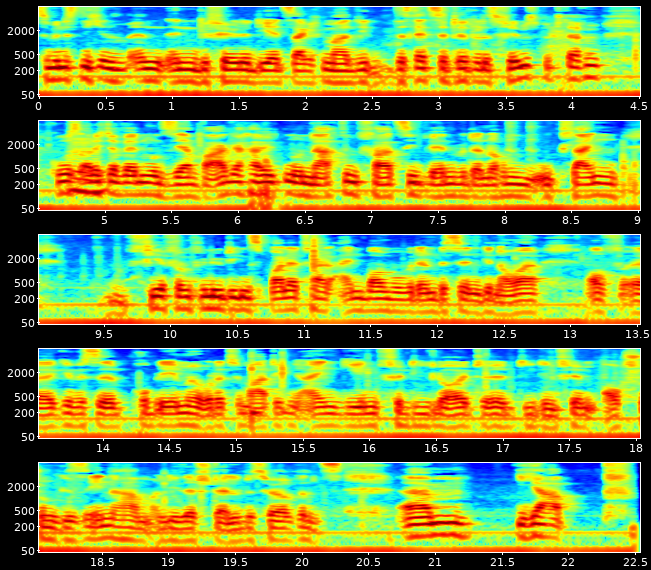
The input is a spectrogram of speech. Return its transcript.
zumindest nicht in, in, in Gefilde, die jetzt, sage ich mal, die, das letzte Drittel des Films betreffen. Großartig, mhm. da werden wir uns sehr vage halten und nach dem Fazit werden wir dann noch einen, einen kleinen vier, fünfminütigen Spoiler-Teil einbauen, wo wir dann ein bisschen genauer auf äh, gewisse Probleme oder Thematiken eingehen für die Leute, die den Film auch schon gesehen haben an dieser Stelle des Hörens. Ähm, ja, pff.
